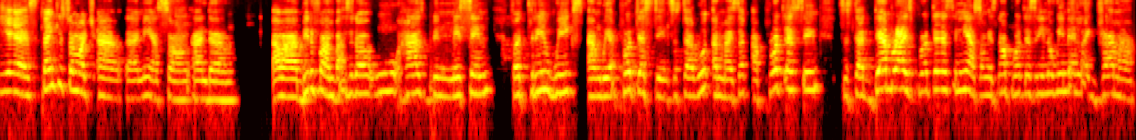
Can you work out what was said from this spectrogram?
Yes, thank you so much, uh, uh, Nia Song, and um, our beautiful ambassador who has been missing for three weeks, and we are protesting. Sister Ruth and myself are protesting. Sister Deborah is protesting. Nia Song is not protesting. You know, women like drama.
